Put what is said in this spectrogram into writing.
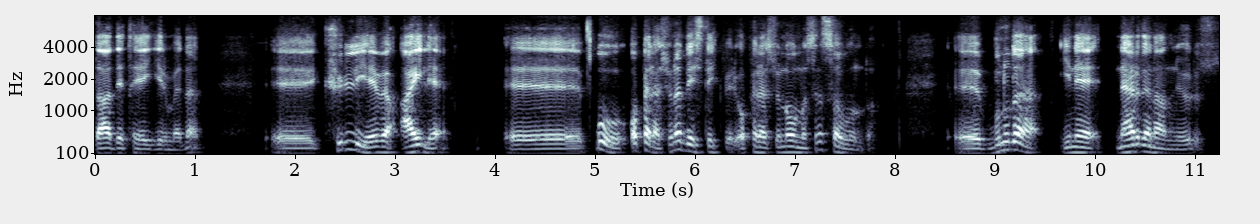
daha detaya girmeden. E, külliye ve aile e, bu operasyona destek veriyor. Operasyon olmasını savundu. E, bunu da yine nereden anlıyoruz?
